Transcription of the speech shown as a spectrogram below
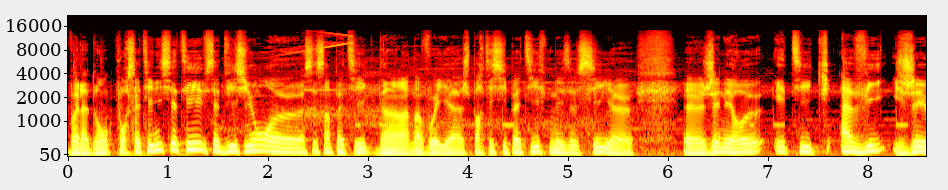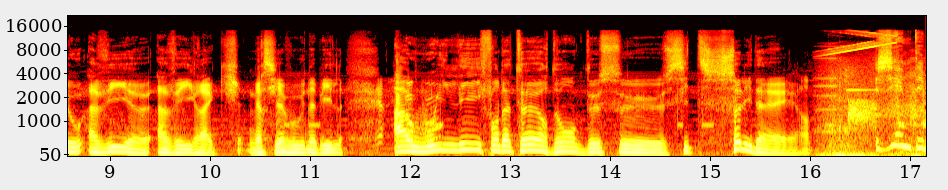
Voilà donc pour cette initiative, cette vision euh, assez sympathique d'un voyage participatif, mais aussi euh, euh, généreux, éthique, avis géo, avis euh, AVY. Merci à vous, Nabil. Awili, fondateur donc de ce site solidaire. GMT+,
